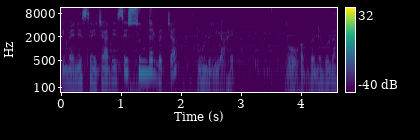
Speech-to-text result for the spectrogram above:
कि मैंने शहजादे से सुंदर बच्चा ढूंढ लिया है। तो अकबर ने बोला,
